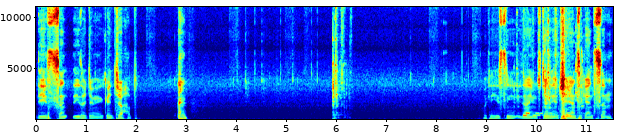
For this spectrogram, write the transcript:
These sent these are doing a good job. Okay, he's, he's not even standing a chance against him.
